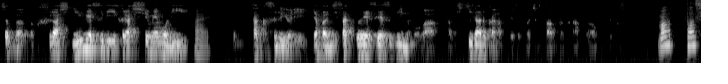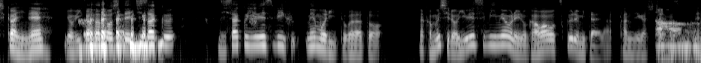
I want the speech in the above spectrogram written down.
ちょっとあのフラッシュ、USB フラッシュメモリーはい。作するより、やっぱり自作 SSD の方が引きがあるかなっていうところはちょっとあったかなとは思ってますね。まあ確かにね、呼び方として 自作、自作 USB フメモリーとかだと、なんかむしろ USB メモリーの側を作るみたいな感じがしちゃいますもんね。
